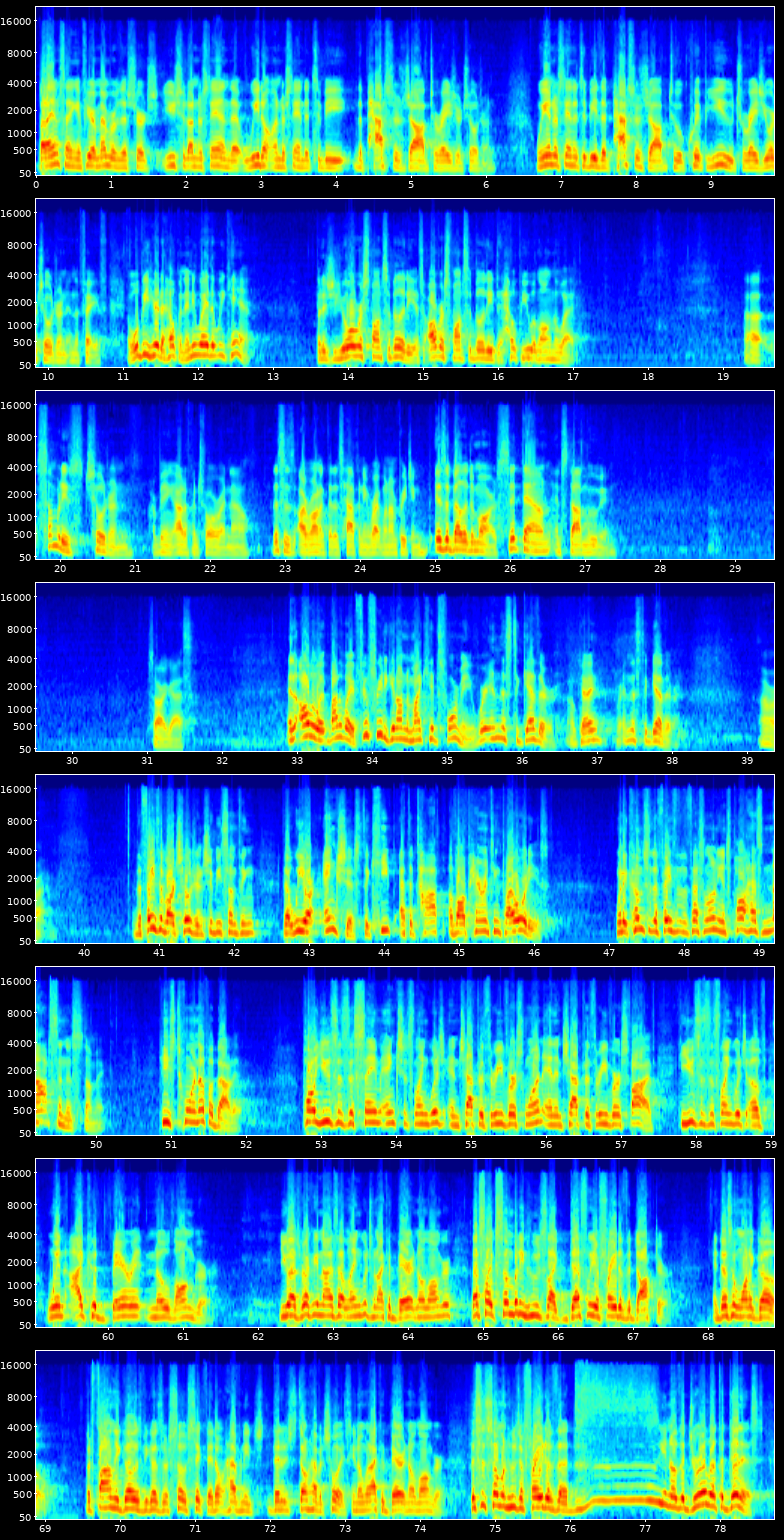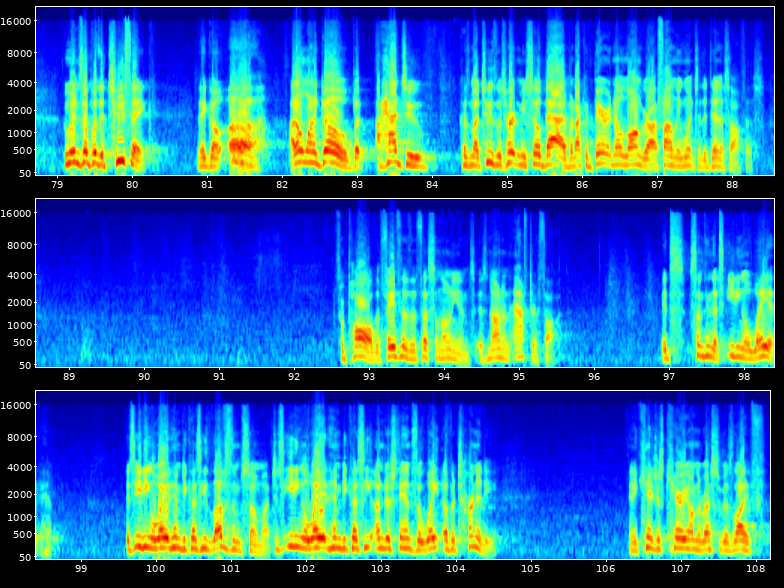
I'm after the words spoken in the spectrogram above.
but I am saying if you're a member of this church, you should understand that we don't understand it to be the pastor's job to raise your children. We understand it to be the pastor's job to equip you to raise your children in the faith. And we'll be here to help in any way that we can. But it's your responsibility, it's our responsibility to help you along the way. Uh, somebody's children are being out of control right now. This is ironic that it's happening right when I'm preaching. Isabella DeMars, sit down and stop moving. Sorry, guys. And all the way, by the way, feel free to get on to my kids for me. We're in this together, okay? We're in this together. All right. The faith of our children should be something that we are anxious to keep at the top of our parenting priorities. When it comes to the faith of the Thessalonians, Paul has knots in his stomach. He's torn up about it. Paul uses the same anxious language in chapter 3, verse 1, and in chapter 3, verse 5. He uses this language of when I could bear it no longer. You guys recognize that language when I could bear it no longer? That's like somebody who's like deathly afraid of the doctor and doesn't want to go, but finally goes because they're so sick they don't have any they just don't have a choice. You know, when I could bear it no longer. This is someone who's afraid of the you know, the drill at the dentist who ends up with a toothache. They go, "Ugh, I don't want to go, but I had to because my tooth was hurting me so bad. When I could bear it no longer, I finally went to the dentist's office." For Paul, the faith of the Thessalonians is not an afterthought, it's something that's eating away at him. It's eating away at him because he loves them so much. It's eating away at him because he understands the weight of eternity. And he can't just carry on the rest of his life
